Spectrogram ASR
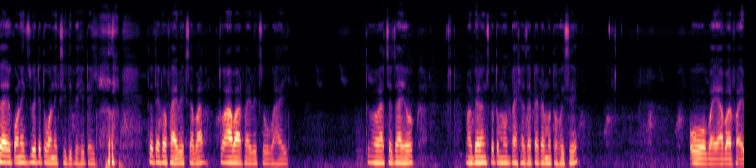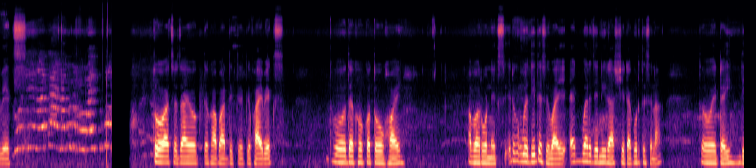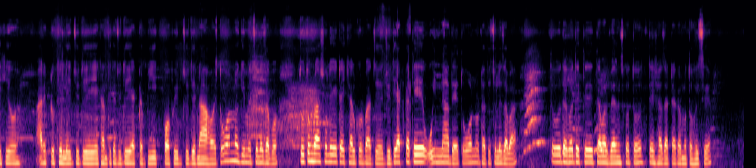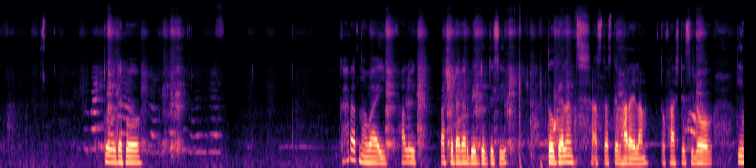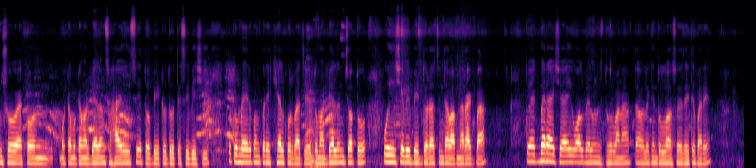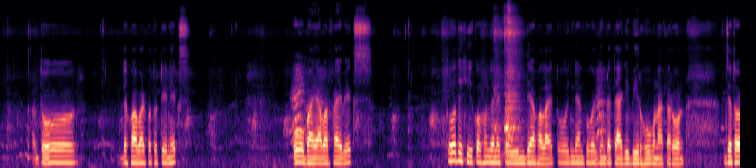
যাই হোক এক্স বেটে তো ওয়ান এক্সই দিবে, সেটাই। তো দেখো ফাইভ এক্স আবার, তো আবার ফাইভ এক্স ও ভাই। তো আচ্ছা যাই হোক, আমার ব্যালেন্স কত? মোট বাইশ হাজার টাকার মতো হয়েছে ও ভাই, আবার ফাইভ এক্স তো আচ্ছা যাই হোক, দেখো আবার দেখতে দেখতে ফাইভ এক্স তো দেখো কত হয়। আবার ওয়ান এক্স এরকম করে দিতেছে ভাই। একবারে যে নিরাশ সেটা করতেছে না। তো এটাই দেখিও আরেকটু খেলে, যদি এখান থেকে যদি একটা বিগ প্রফিট যদি না হয়, তো অন্য গেমে চলে যাব। তো তোমরা আসলে এটাই খেয়াল করবা যে, যদি একটাতে উইন না দেয়, তো অন্যটাতে চলে যাবা। তো দেখো, দেখতে দেখতে আমার ব্যালেন্স কত? তেইশ হাজার টাকার মতো হয়েছে তো দেখো, খারাপ না ভাই, ভালোই পাঁচশো টাকার বেড ধরতেছি। তো ব্যালেন্স আস্তে আস্তে ভাড়াইলাম তো ফার্স্টে ছিল তিনশো এখন মোটামুটি আমার ব্যালেন্স হাই হয়েছে, তো বেটও ধরতেছে বেশি। তো তোমরা এরকম করে খেয়াল করবা যে তোমার ব্যালেন্স যত, ওই হিসেবে বেট ধরার চিন্তা ভাবনা রাখবা। তো একবারে এসে এই অল ব্যালেন্স ধরবা না, তাহলে কিন্তু লস হয়ে যাইতে পারে। তো দেখো আবার কত টেন এক্স ও ভাই, আবার ফাইভ এক্স তো দেখি কখন যেন একটা উইন দেওয়া ফেলায়। তো ইন্ডিয়ান পোকার গেমটাতে আগে বের হব না, কারণ যত,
